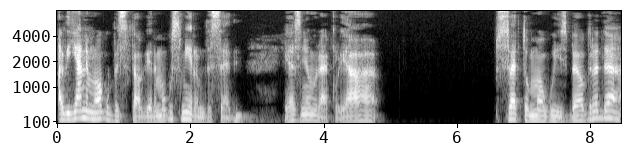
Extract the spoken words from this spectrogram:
Ali ja ne mogu bez toga, ja ne mogu s mirom da sedim. Ja sam njemu rekla, ja sve to mogu iz Beograda,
